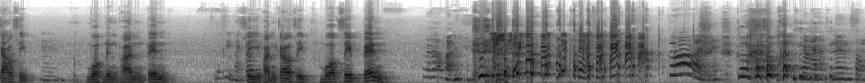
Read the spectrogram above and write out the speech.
เก้าสิบอืมบวกหนึ่งพันเป็นก็สี่พันสี่พันเก้าสิบบวกสิบเป็นก็ห้าพันก็ห้าพันไงก็ห้าพันทำไมหนึ่งสอง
